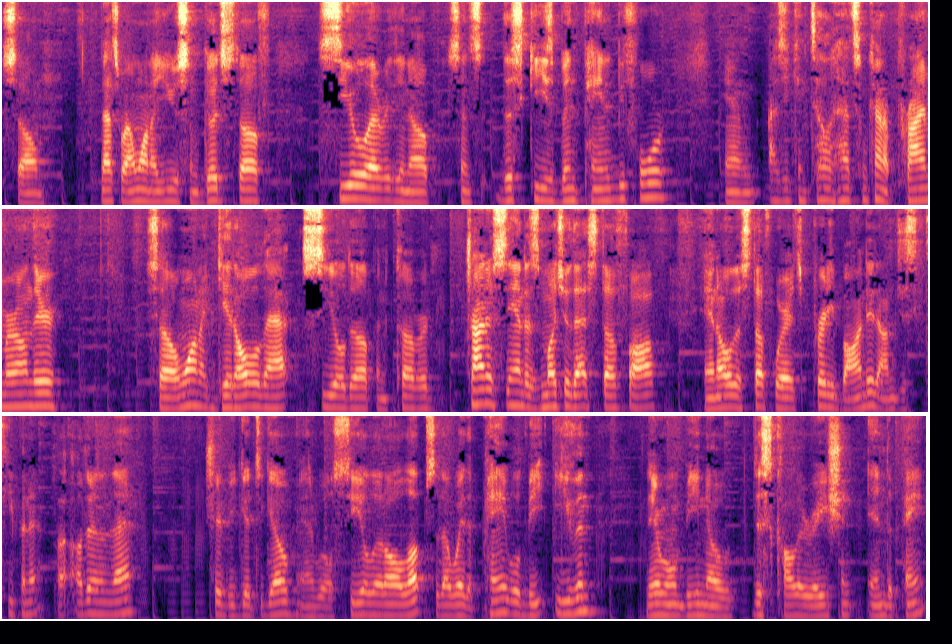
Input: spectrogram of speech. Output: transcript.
So that's why I want to use some good stuff, seal everything up since this ski's been painted before. And as you can tell, it had some kind of primer on there. So I want to get all that sealed up and covered. Trying to sand as much of that stuff off and all the stuff where it's pretty bonded, I'm just keeping it. But other than that, should be good to go. And we'll seal it all up so that way the paint will be even. There won't be no discoloration in the paint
